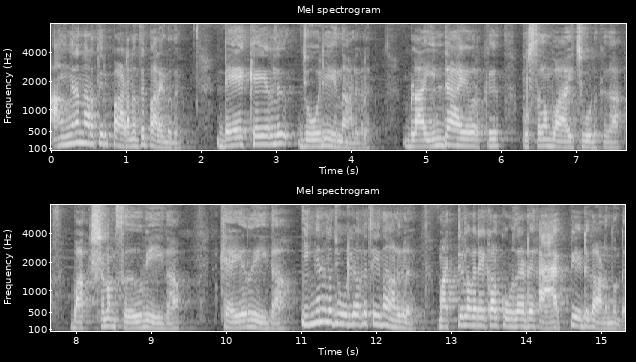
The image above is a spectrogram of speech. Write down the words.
അങ്ങനെ നടത്തിയൊരു പഠനത്തിൽ പറയുന്നത് ഡേ കെയറിൽ ജോലി ചെയ്യുന്ന ആളുകൾ ബ്ലൈൻഡ് ആയവർക്ക് പുസ്തകം വായിച്ചു കൊടുക്കുക ഭക്ഷണം സെർവ് ചെയ്യുക കെയർ ചെയ്യുക ഇങ്ങനെയുള്ള ജോലികളൊക്കെ ചെയ്യുന്ന ആളുകൾ മറ്റുള്ളവരെക്കാൾ കൂടുതലായിട്ട് ഹാപ്പി ആയിട്ട് കാണുന്നുണ്ട്.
